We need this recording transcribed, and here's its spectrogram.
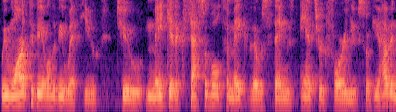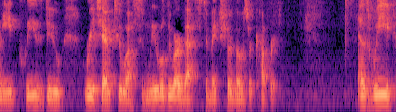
We want to be able to be with you to make it accessible, to make those things answered for you. So if you have a need, please do reach out to us, and we will do our best to make sure those are covered. As we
